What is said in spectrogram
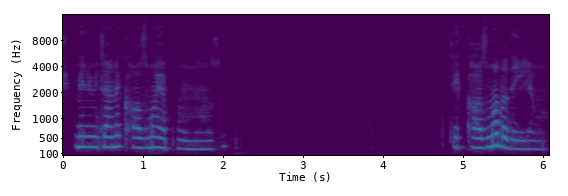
Şimdi benim bir tane kazma yapmam lazım. Tek kazma da değil ama.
